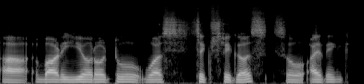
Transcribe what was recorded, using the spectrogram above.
uh, about a year or two was six figures. So I think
